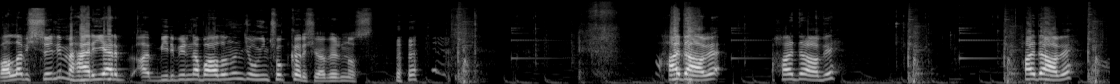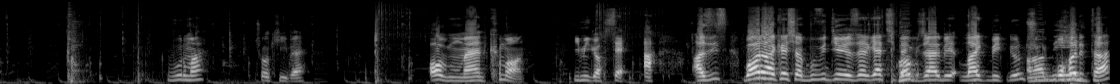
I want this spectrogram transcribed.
Vallahi bir şey söyleyeyim mi? Her yer birbirine bağlanınca oyun çok karışıyor haberin olsun. Hadi abi. Hadi abi. Hadi abi. Vurma. Çok iyi be. Oh man come on. Say. Ah. Aziz. Bu arada arkadaşlar bu videoya özel gerçekten Hop. güzel bir like bekliyorum. Çünkü Abi. bu harita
